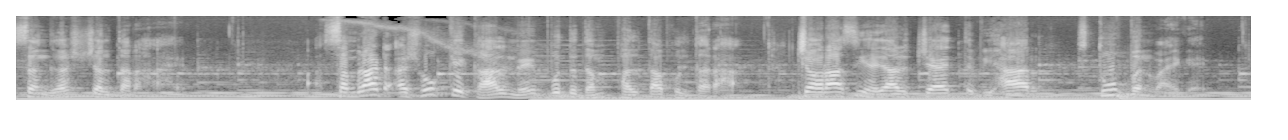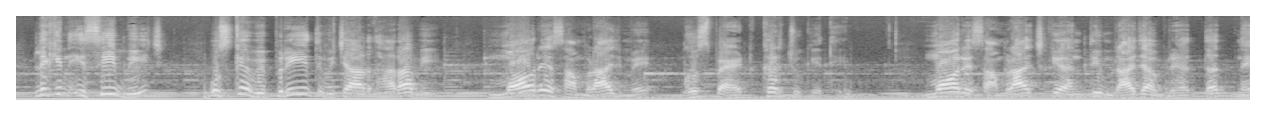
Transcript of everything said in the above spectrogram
संघर्ष चलता रहा है। सम्राट अशोक के काल में बुद्ध धम फलता फूलता रहा। चौरासी हज़ार चैत्य विहार स्तूप बनवाए गए। लेकिन इसी बीच उसके विपरीत विचारधारा भी मौर्य साम्राज्य में घुसपैठ कर चुकी थी। मौर्य साम्राज्य के अंतिम राजा बृहदत्त ने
